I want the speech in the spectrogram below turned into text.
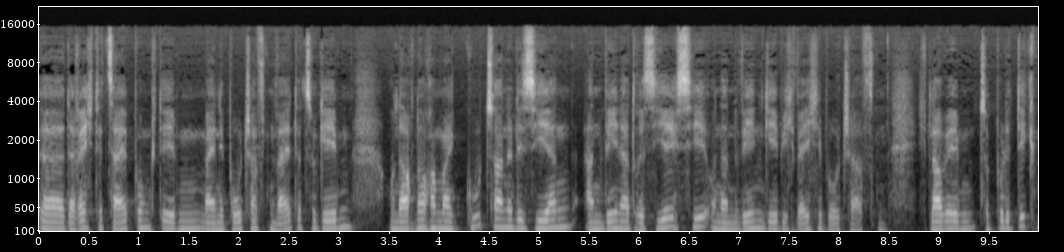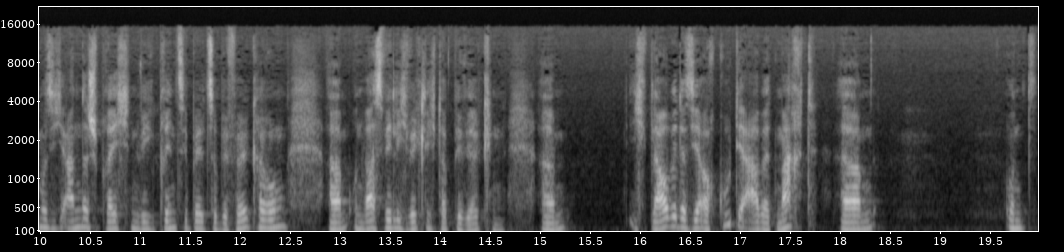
äh, der rechte Zeitpunkt eben, meine Botschaften weiterzugeben und auch noch einmal gut zu analysieren, an wen adressiere ich sie und an wen gebe ich welche Botschaften. Ich glaube eben, zur Politik muss ich anders sprechen wie prinzipiell zur Bevölkerung ähm, und was will ich wirklich dort bewirken. Ähm, ich glaube, dass ihr auch gute Arbeit macht ähm, und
